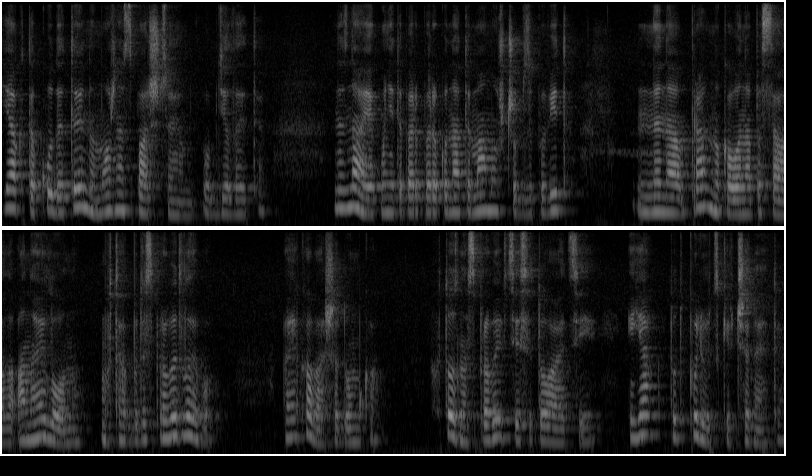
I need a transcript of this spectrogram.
як таку дитину можна спадщиною обділити? Не знаю, як мені тепер переконати маму, щоб заповіт не на правнука вона писала, а на Ілону, бо так буде справедливо. А яка ваша думка? Хто з нас правий в цій ситуації і як тут по-людськи вчинити?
